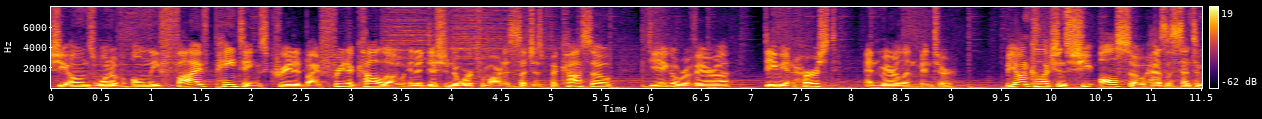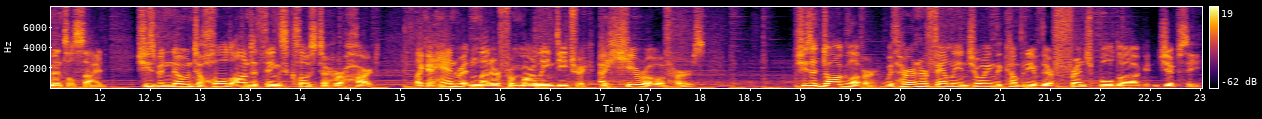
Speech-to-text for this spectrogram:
She owns one of only five paintings created by Frida Kahlo, in addition to work from artists such as Picasso, Diego Rivera, Damien Hirst, and Marilyn Minter. Beyond collections, she also has a sentimental side. She's been known to hold on to things close to her heart, like a handwritten letter from Marlene Dietrich, a hero of hers. She's a dog lover, with her and her family enjoying the company of their French bulldog, Gypsy.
